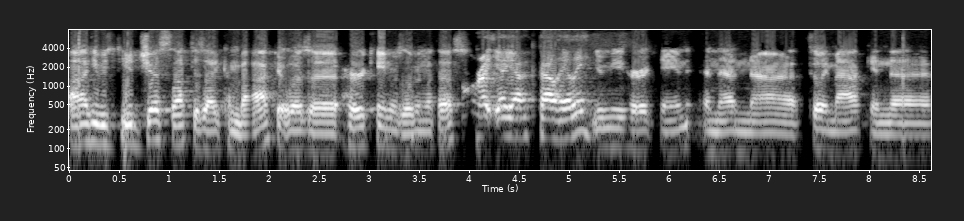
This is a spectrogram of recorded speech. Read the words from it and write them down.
Uh, he was. He just left as I come back. It was a Hurricane was living with us. Oh, right. Yeah. Yeah. Kyle Haley. You, me, Hurricane, and then uh, Philly Mack, and uh,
